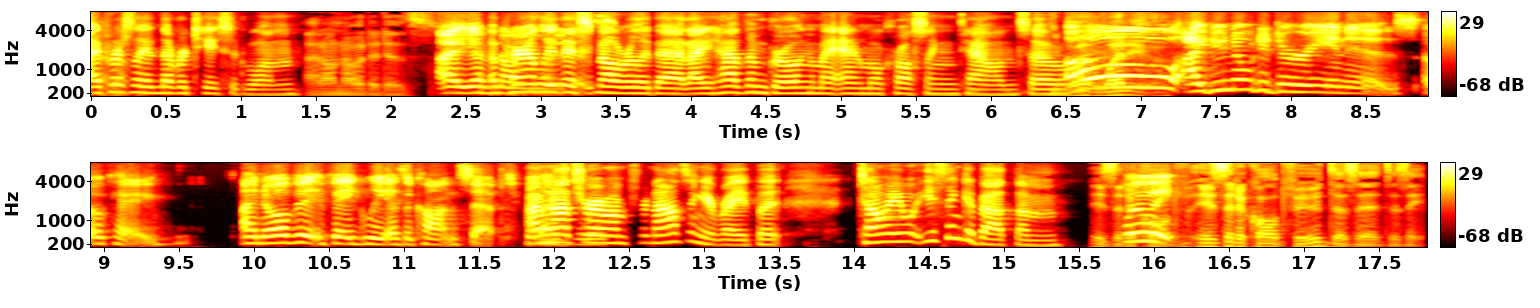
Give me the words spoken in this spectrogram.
I, I personally have never tasted one. I don't know what it is. I have Apparently, what they it is. smell really bad. I have them growing in my Animal Crossing town. So What- what- Oh, I do know what a durian is. Okay, I know of it vaguely as a concept. I'm I've not sure never- I'm pronouncing it right, but Tell me what you think about them. Is it Wait, a wait. cold? Is it a cold food? Does it? Does it?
